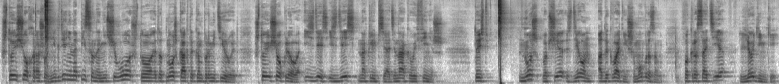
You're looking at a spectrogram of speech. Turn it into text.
Что еще хорошо? Нигде не написано ничего, что этот нож как-то компрометирует. Что еще клево? И здесь, и здесь на клипсе одинаковый финиш. То есть нож вообще сделан адекватнейшим образом. По красоте легенький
